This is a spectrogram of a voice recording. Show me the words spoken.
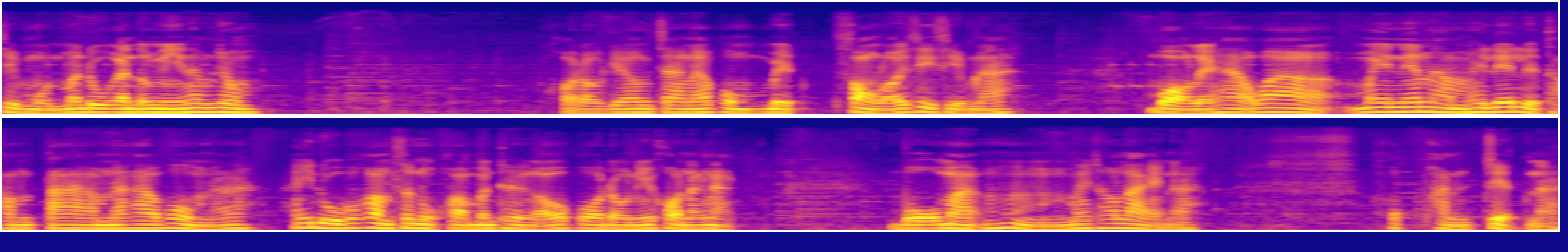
สิบหมุนมาดูกันตรงนี้ท่านผู้ชม ขอดอกเดียวจังๆนะ ผมเบ็ดสองร้อยสี่สิบนะ บอกเลยฮะว่าไม่แนะนำให้เล่นหรือทำตามนะครับผมนะ ให้ดูเพื่อความสนุกความบันเทิงเอาพอดอกนี้ขอหนักๆโบมาอื้อหือไม่เท่าไหร่นะหกพันเจ็ดนะ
